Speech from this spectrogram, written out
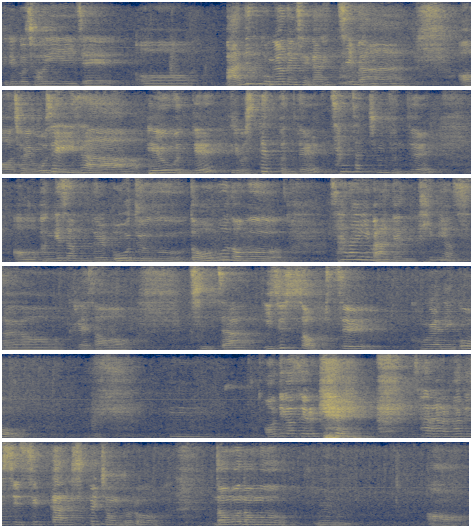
그리고 저희 이제 어, 많은 공연을 제가 했지만 어, 저희 오세이사 배우분들 그리고 스태프분들 창작진분들 어, 관계자분들 모두 너무너무 사랑이 많은 팀이었어요. 그래서 진짜 잊을 수 없을 공연이고 음, 어디 가서 이렇게 사랑을 받을 수 있을까 싶을 정도로 너무너무 음, 어,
